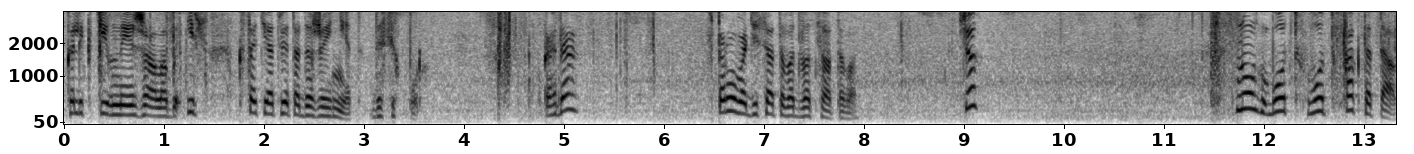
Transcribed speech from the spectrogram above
коллективные жалобы. И, вс- кстати, ответа даже и нет до сих пор. Когда? 2, 10, 20. Все? Ну, вот, вот, как-то так.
